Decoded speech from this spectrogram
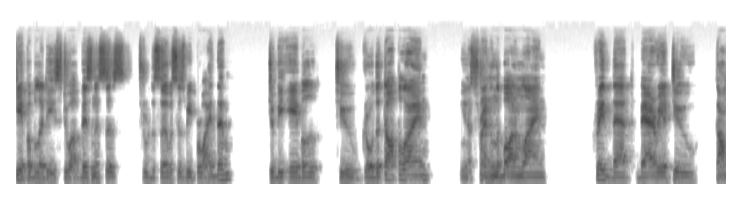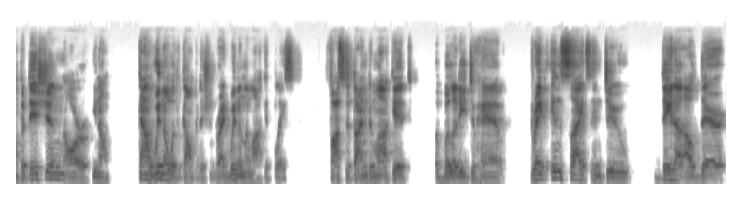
capabilities to our businesses through the services we provide them to be able to grow the top line, you know, strengthen the bottom line, create that barrier to competition or, you know, kind of win over the competition, right? Win in the marketplace. Faster time to market, ability to have great insights into data out there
